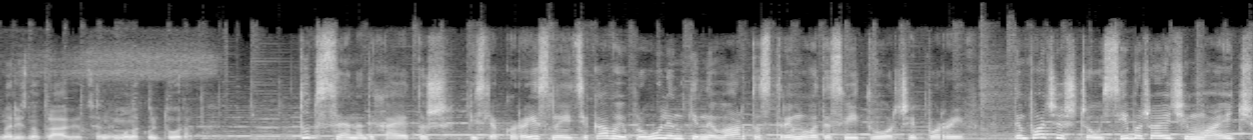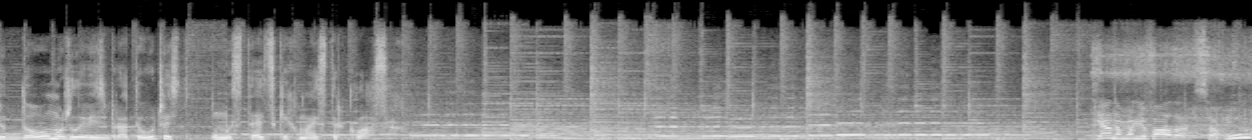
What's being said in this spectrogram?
на різнотрав'ю, це не монокультура. Тут все надихає, тож після корисної, цікавої прогулянки не варто стримувати свій творчий порив. Тим паче, що усі бажаючі мають чудову можливість брати участь у мистецьких майстер-класах. Я намалювала сагу,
